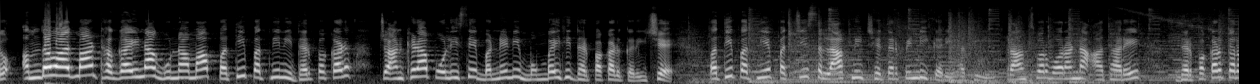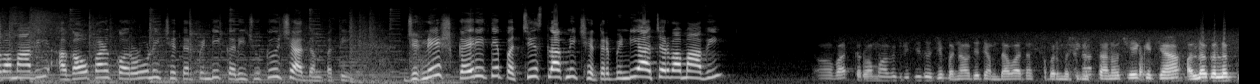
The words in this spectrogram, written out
તો અમદાવાદમાં ઠગાઈના ગુનામાં પતિ પત્નીની ધરપકડ. ચાંદખેડા પોલીસે બંનેની મુંબઈથી ધરપકડ કરી છે. પતિ પત્નીએ પચીસ લાખની છેતરપિંડી કરી હતી. ટ્રાન્સફર વોરંટના આધારે ધરપકડ કરવામાં આવી. અગાઉ પણ કરોડોની છેતરપિંડી કરી ચૂક્યું છે આ દંપતી. જિગ્નેશ, કઈ રીતે પચીસ લાખની છેતરપિંડી આચરવામાં આવી? વાત કરવામાં આવે કૃષિ તો જે બનાવ છે અમદાવાદના સાબરમતી વિસ્તારનો છે કે જ્યાં અલગ અલગ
